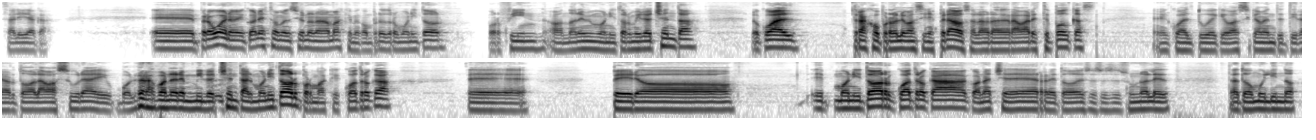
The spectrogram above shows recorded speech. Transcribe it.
salí de acá. Eh, pero bueno, y con esto menciono nada más que me compré otro monitor. Por fin abandoné mi monitor 1080, lo cual trajo problemas inesperados a la hora de grabar este podcast, en el cual tuve que básicamente tirar toda la basura y volver a poner en 1080 el monitor, por más que es 4K. Eh, pero eh, monitor 4K con HDR, todo eso, eso es un OLED, está todo muy lindo.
